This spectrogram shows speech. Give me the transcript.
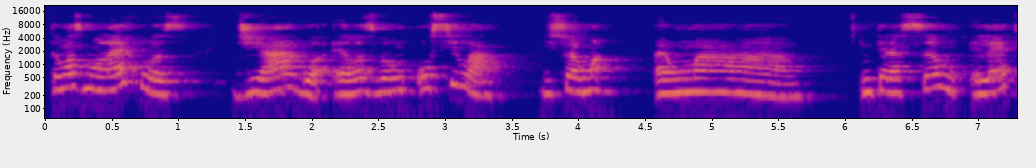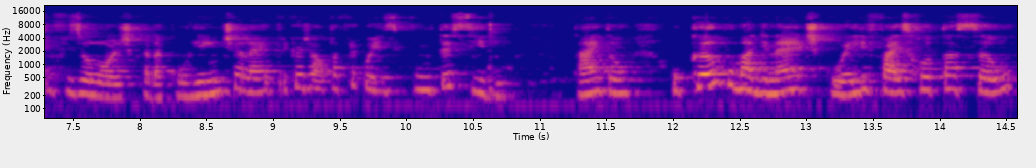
Então, as moléculas de água, elas vão oscilar. Isso é uma, é uma interação eletrofisiológica da corrente elétrica de alta frequência com o tecido. Tá? Então, o campo magnético, ele faz rotação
